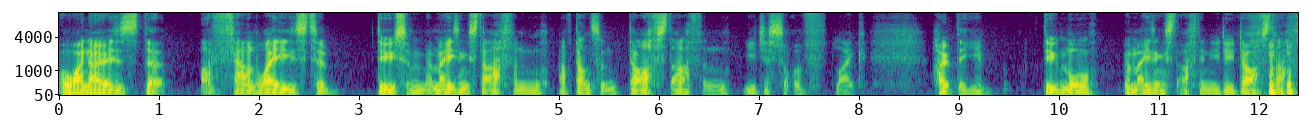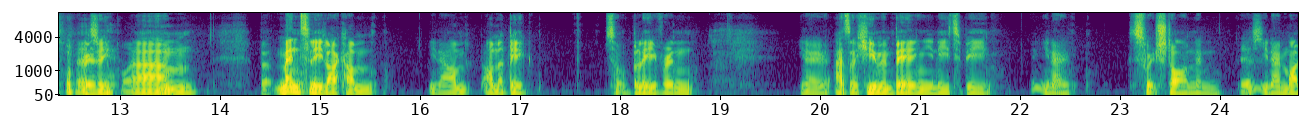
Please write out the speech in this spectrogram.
all I know is that I've found ways to do some amazing stuff, and I've done some daft stuff, and you just sort of like hope that you do more amazing stuff than you do daft stuff, really. Um, but mentally, like I'm, you know, I'm I'm a big sort of believer in you know, as a human being, you need to be, you know, switched on. And Yes. you know, my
